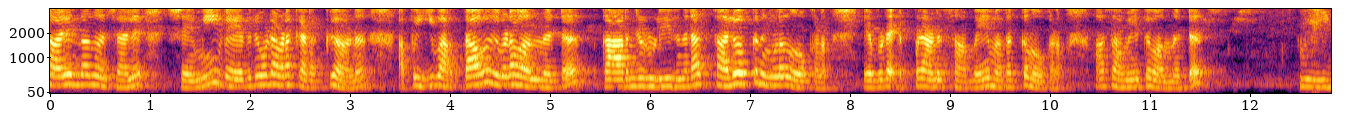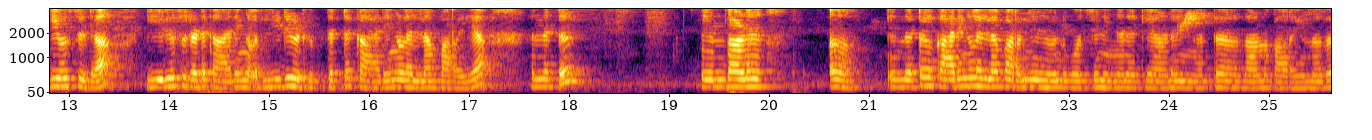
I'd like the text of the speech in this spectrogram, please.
കാര്യം എന്താണെന്ന് വെച്ചാൽ ഷെമി വേദനയോടെ അവിടെ കിടക്കുകയാണ്. അപ്പോൾ ഈ ഭർത്താവ് ഇവിടെ വന്നിട്ട് കാറിന്റെ ഉള്ളിൽ ഇരുന്നിട്ട് ആ സ്ഥലമൊക്കെ നിങ്ങൾ നോക്കണം. എവിടെ എപ്പോഴാണ് സമയം അതൊക്കെ നോക്കണം. ആ സമയത്ത് വന്നിട്ട് വീഡിയോസ് ഇടുക. വീഡിയോസ് ഇട്ടിട്ട് കാര്യങ്ങൾ വീഡിയോ എടുത്തിട്ട് കാര്യങ്ങളെല്ലാം പറയുക. എന്നിട്ട് എന്താണ്? ആ എന്നിട്ട് കാര്യങ്ങളെല്ലാം പറഞ്ഞു കൊച്ചിന് ഇങ്ങനെയൊക്കെയാണ് ഇങ്ങനത്തെ ഇതാണ് പറയുന്നത്.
